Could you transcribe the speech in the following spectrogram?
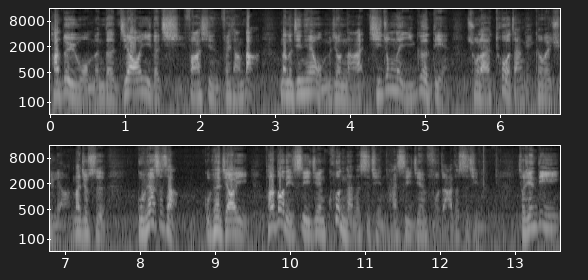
它对于我们的交易的启发性非常大。那么今天我们就拿其中的一个点出来拓展给各位去聊，那就是股票市场、股票交易，它到底是一件困难的事情，还是一件复杂的事情？首先，第一，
